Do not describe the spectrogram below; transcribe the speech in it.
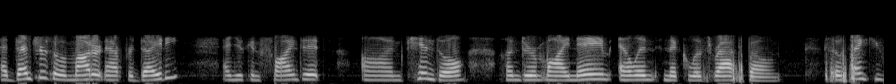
Adventures of a Modern Aphrodite, and you can find it on Kindle under my name, Ellen Nicolas Rathbone. So thank you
